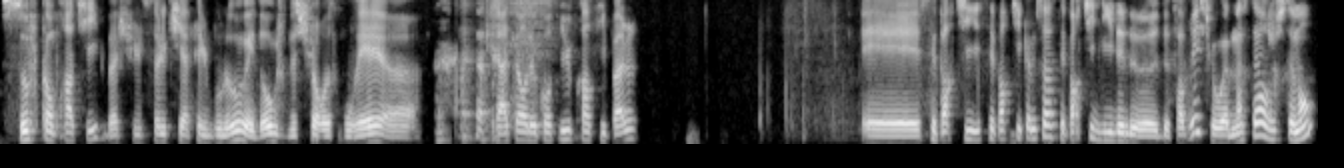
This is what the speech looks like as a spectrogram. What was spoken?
Sauf qu'en pratique, bah, je suis le seul qui a fait le boulot et donc je me suis retrouvé euh, créateur de contenu principal. Et c'est parti, c'est parti comme ça. C'est parti de l'idée de, de Fabrice, le webmaster justement.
